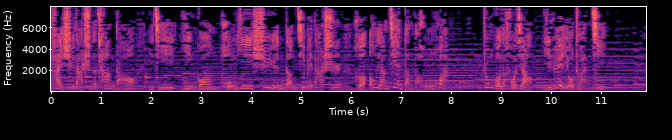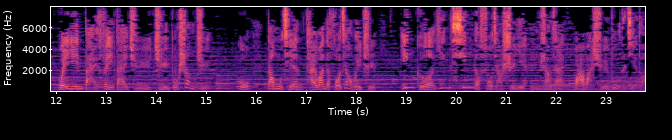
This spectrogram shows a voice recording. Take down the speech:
太虚大师的倡导，以及印光、弘一、虚云等几位大师和欧阳健等的弘化，中国的佛教已略有转机。唯因百废待举，举不胜举，故到目前台湾的佛教为止，因格因兴的佛教事业尚在娃娃学步的阶段。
